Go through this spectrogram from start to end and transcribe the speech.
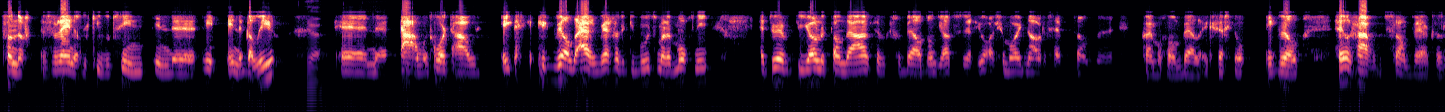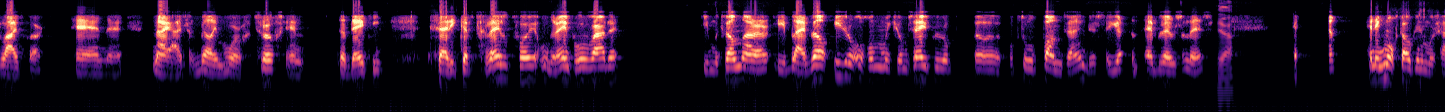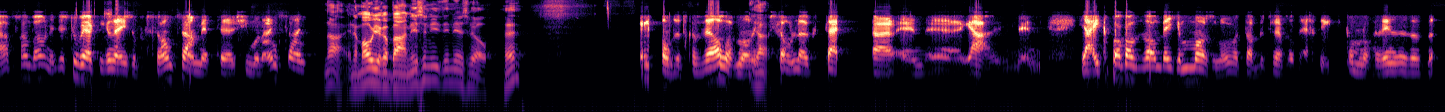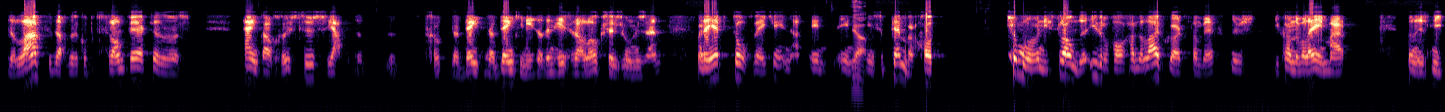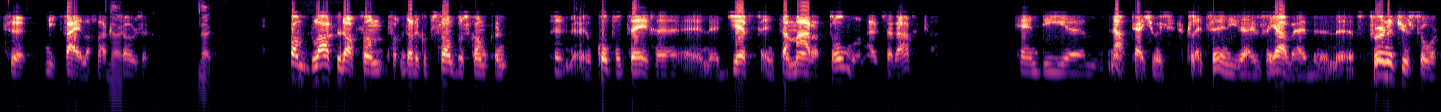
van de Verenigde Kibbutzim in de, in, in de Galir. Ja. En ja, om het kort te houden. Ik, ik wilde eigenlijk weg uit de kibbutz, maar dat mocht niet. En toen heb ik die Jonathan de Haas heb ik gebeld. Want die had gezegd, joh, als je me ooit nodig hebt, dan kan je me gewoon bellen. Ik zeg, joh, ik wil heel graag op het strand werken als lifeguard. En eh, nou ja, hij zegt, bel je morgen terug. En dat deed hij. Zei, ik heb het geregeld voor je, onder één voorwaarde. Je moet wel naar, je blijft wel, iedere ochtend moet je om zeven uur op, eh op Tulpan zijn. Dus de Hebreeuwse les. Ja. En, en ik mocht ook in de Moeshaven gaan wonen. Dus toen werkte ik ineens op het strand samen met eh, Simon Einstein. Nou, en een mooiere baan is er niet in Israël, hè? Ik vond het geweldig, man. Ja. Zo'n leuke tijd daar. En eh, ja, en, ja, ik heb ook altijd wel een beetje mazzel hoor, wat dat betreft. Want echt, ik, kan me nog herinneren dat de, de laatste dag dat ik op het strand werkte, dat was eind augustus. Ja, dat, dat, dat, dat denk, dat denk je niet, dat in Israël ook seizoenen zijn. Maar dan heb je toch, weet je, in, in, in, Ja. in september gewoon sommige van die stranden, in ieder geval gaan de lifeguards dan weg. Dus je kan er wel heen, maar dan is het niet, eh, niet veilig, laat ik het zo zeggen Nee. kwam de laatste dag van, van- dat ik op het strand was, kwam ik een, een, een koppel tegen. En, eh, Jeff en Tamara Tolman uit Zuid-Afrika. En die, ehm nou, een tijdje zitten kletsen. En die zeiden van, ja, we hebben een eh, furniture store.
